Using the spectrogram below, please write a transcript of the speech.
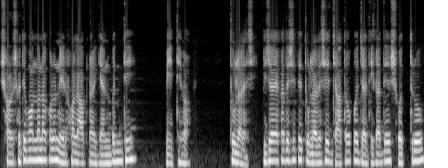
সরস্বতী বন্দনা করুন, এর ফলে আপনার জ্ঞান বুদ্ধি বৃদ্ধি পাবে। তুলা রাশি। বিজয় একাদশীতে তুলা রাশির জাতক ও জাতিকাদের শত্রু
